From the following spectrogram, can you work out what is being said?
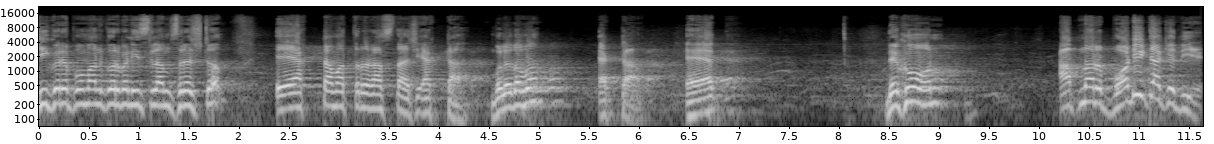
কি করে প্রমাণ করবেন ইসলাম শ্রেষ্ঠ? একটা মাত্র রাস্তা আছে, একটা। বলে দেবো, একটা। এক দেখুন, আপনার বডিটাকে দিয়ে,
